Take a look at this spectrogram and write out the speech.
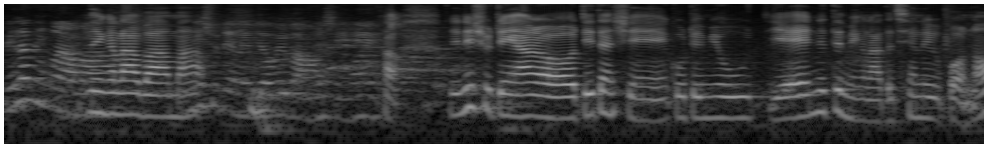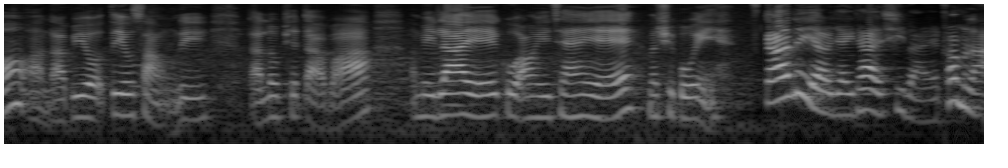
မင်းလာမင်္ဂလာပါမင်္ဂလာပါမဒီရှူတင်လေးပြောပေးပါအောင်ရှင် ဟုတ်ဒီနေ့ရှူတင်ကတော့ဒေးတန်ရှင်ကိုတင်မျိုးရဲ့နှစ်သိမင်္ဂလာတခြင်းလေးကိုပေါ့နော်အာလာပြီးတော့တရုတ်ဆောင်လေးလာလုပ်ဖြစ်တာပါအမေလာရဲ့ကိုအောင်ရီချမ်းရဲ့မချွေပိုးရင်စကားလေးရရိုက်ထားရရှိပါတယ်ထွက်မလာ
